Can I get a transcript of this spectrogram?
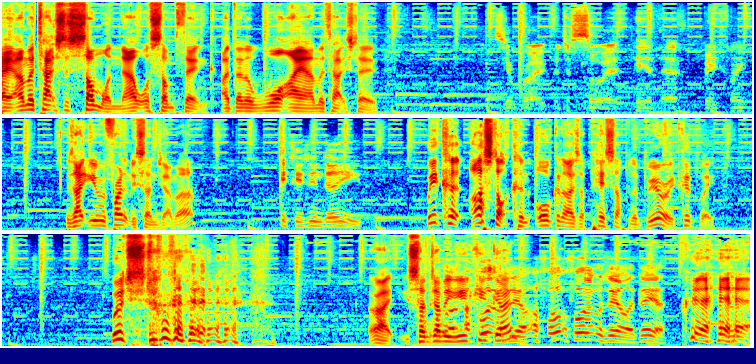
Okay, I'm attached to someone now or something. I don't know what I am attached to. It's your rope. I just saw it here there briefly. Is that you in front of me, Sunjammer? It is indeed. We could, us lot can organise a piss up in a brewery, could we? We'll just. Alright, Sunjammer, you keep thought that was going? the- I thought, I thought that was the idea. Yeah.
